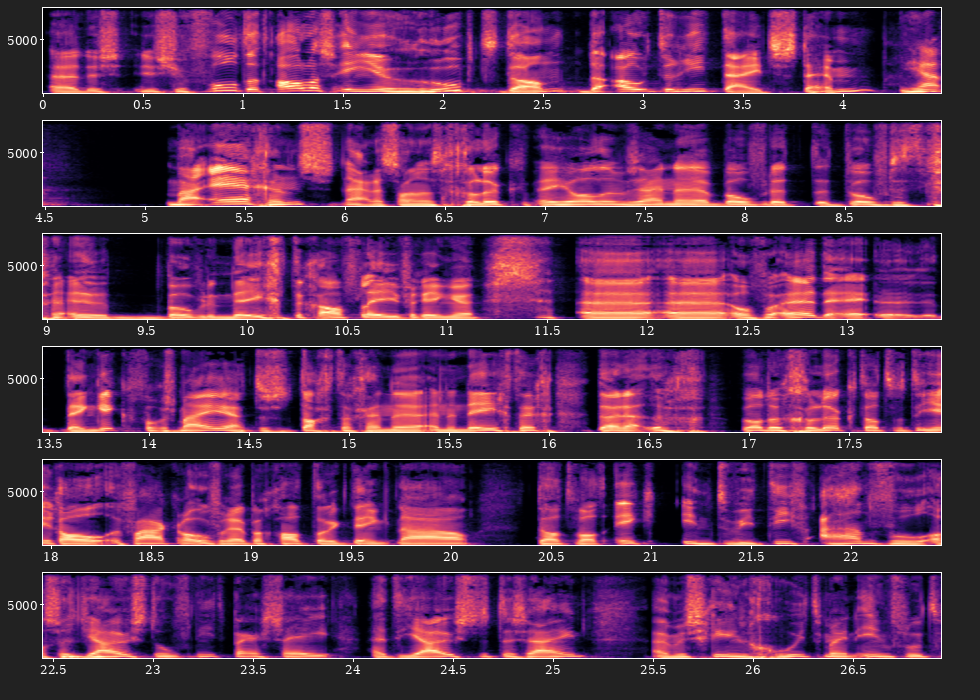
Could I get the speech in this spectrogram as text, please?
Eh, dus, dus je voelt dat alles in je roept dan de autoriteitsstem. ja. Maar ergens, nou dat is dan het geluk, weet je wel, we zijn eh, boven, de, boven, de, eh, boven de 90 afleveringen. eh, of, de, denk ik, volgens mij, ja, tussen de 80 en, en de 90. Nou, nou, wel een geluk dat we het hier al vaker over hebben gehad. Dat ik denk, nou, dat wat ik intuïtief aanvoel als het juiste hoeft niet per se het juiste te zijn. En misschien groeit mijn invloed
